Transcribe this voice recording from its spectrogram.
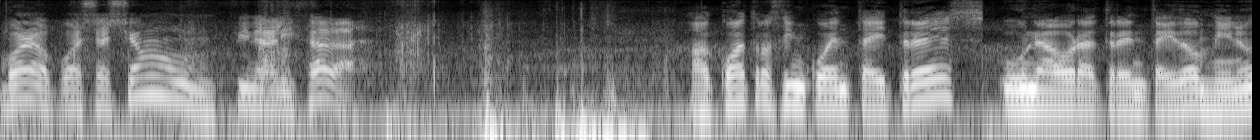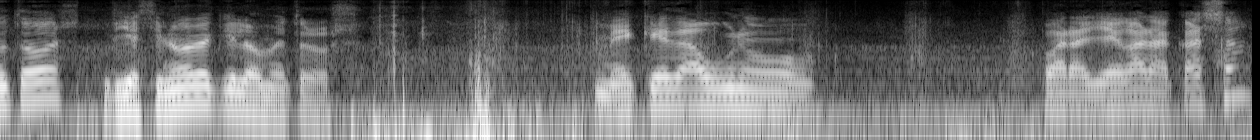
Bueno, pues sesión finalizada. A 4.53, 1 hora 32 minutos, 19 kilómetros. Me queda uno para llegar a casa,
